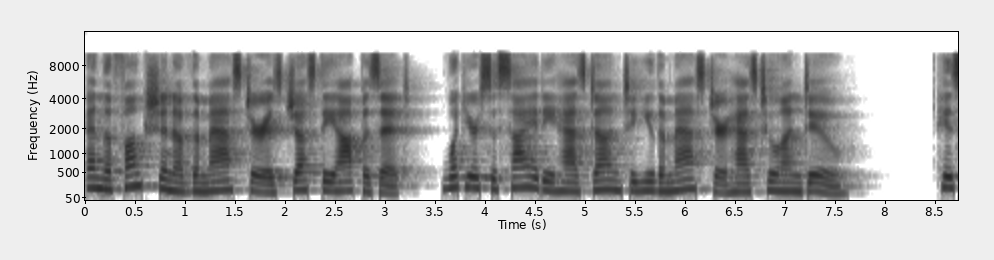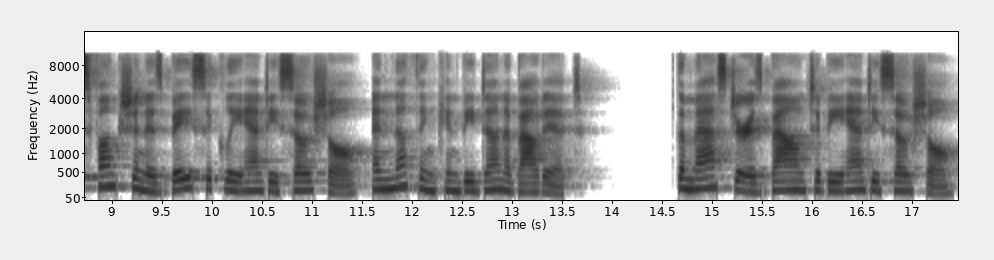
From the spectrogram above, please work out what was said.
And the function of the master is just the opposite what your society has done to you, the master has to undo. His function is basically antisocial, and nothing can be done about it. The master is bound to be antisocial.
